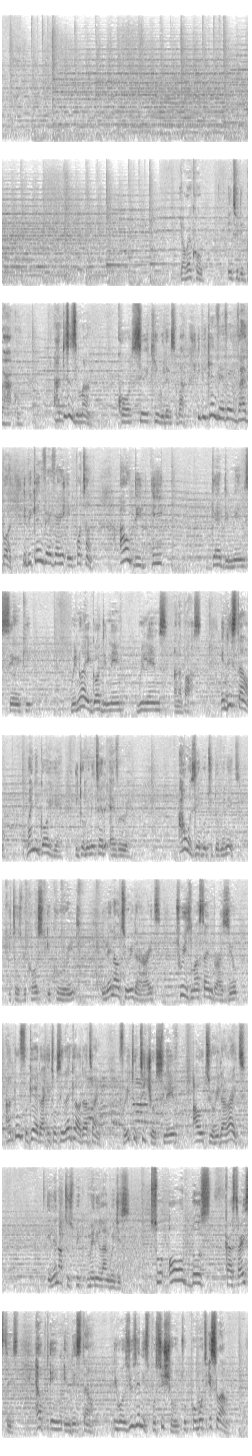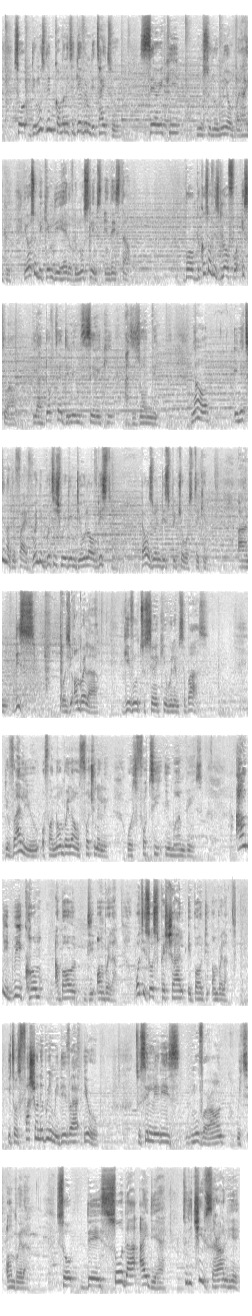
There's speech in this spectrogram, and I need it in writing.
You're welcome into the barrack And this is a man called Seriki Williams Abbas. He became very, very vibrant. He became very, very important. How did he get the name Seriki? We know he got the name Williams and Abbas. In this town, when he got here, he dominated everywhere. How was he able to dominate? It was because he could read. He learned how to read and write through his master in Brazil. And don't forget that it was illegal at that time for you to teach your slave how to read and write. He learned how to speak many languages. So all those characteristics helped him in this town. He was using his position to promote Islam. So the Muslim community gave him the title Seriki Musulumi of Badagry. He also became the head of the Muslims in this town. But because of his love for Islam, he adopted the name Seriki as his own name. Now, in 1895, when the British made him the ruler of this town, that was when this picture was taken. And this was the umbrella given to Seriki William Abbas. The value of an umbrella, unfortunately, was 40 human beings. How did we come about the umbrella? What is so special about the umbrella? It was fashionable in medieval Europe to see ladies move around with umbrella. So they sold that idea to the chiefs around here.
